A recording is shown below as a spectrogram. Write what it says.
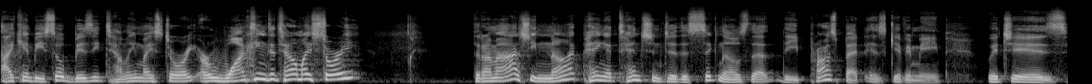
I can be so busy telling my story or wanting to tell my story that I'm actually not paying attention to the signals that the prospect is giving me, which is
